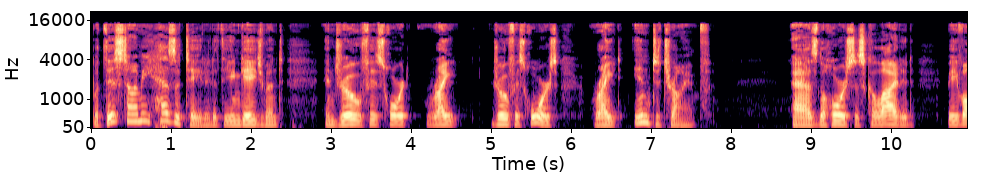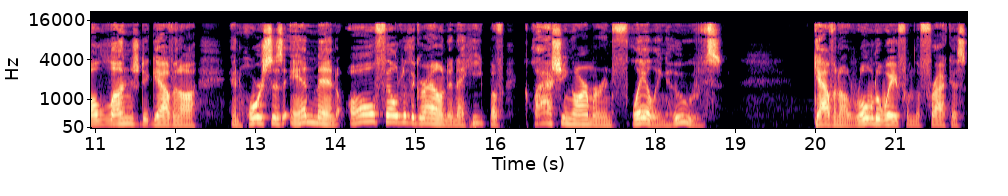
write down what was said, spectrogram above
but this time he hesitated at the engagement and drove his horse right drove his horse right into triumph. As the horses collided, Beval lunged at Gavinaugh, and horses and men all fell to the ground in a heap of clashing armor and flailing hooves. Gavinaugh rolled away from the fracas,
